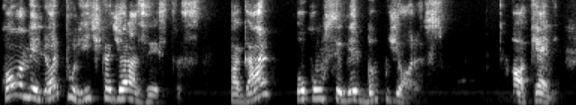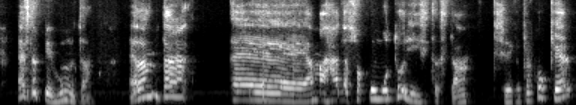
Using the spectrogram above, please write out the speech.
Qual a melhor política de horas extras? Pagar ou conceder banco de horas? Ó, Kelly, essa pergunta, ela não está é, amarrada só com motoristas, tá? Chega para qualquer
